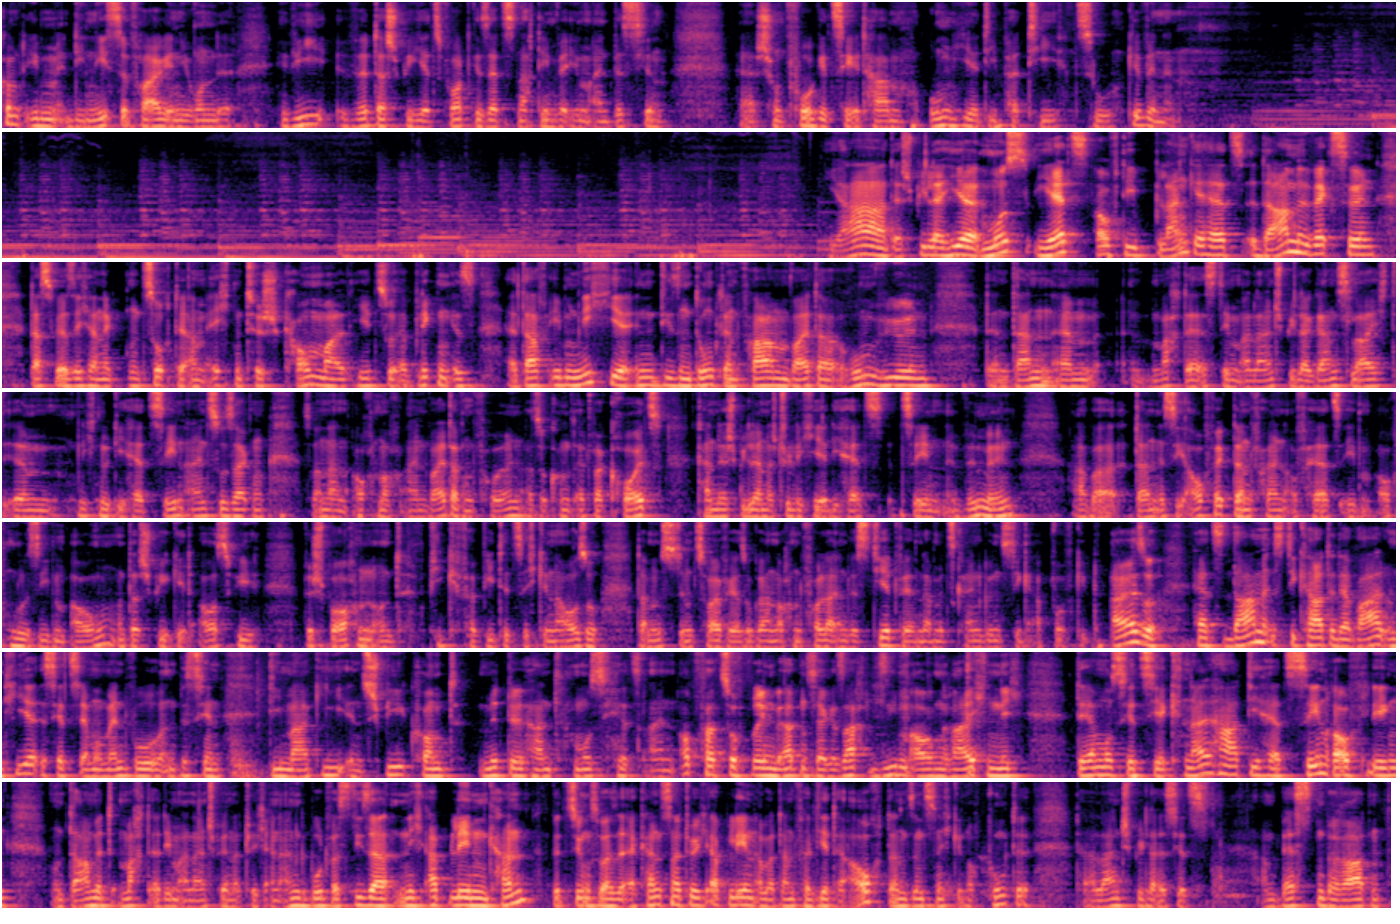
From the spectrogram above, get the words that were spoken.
kommt eben die nächste Frage in die Runde. Wie wird das Spiel jetzt fortgesetzt, nachdem wir eben ein bisschen äh, schon vorgezählt haben, um hier die Partie zu gewinnen? Ja, der Spieler hier muss jetzt auf die blanke Herz Dame wechseln. Das wäre sicher ein Zug, der am echten Tisch kaum mal je zu erblicken ist. Er darf eben nicht hier in diesen dunklen Farben weiter rumwühlen, denn dann ähm, macht er es dem Alleinspieler ganz leicht, ähm, nicht nur die Herz 10 einzusacken, sondern auch noch einen weiteren vollen, also kommt etwa Kreuz, kann der Spieler natürlich hier die Herz 10 wimmeln, aber dann ist sie auch weg, dann fallen auf Herz eben auch nur sieben Augen, und das Spiel geht aus wie besprochen, und Pik verbietet sich genauso. Da müsste im Zweifel ja sogar noch ein voller investiert werden, damit es keinen günstigen Abwurf gibt. Also, Herz Dame ist die Karte der Wahl, und hier ist jetzt der Moment, wo ein bisschen die Magie ins Spiel kommt. Mittelhand muss jetzt einen Opferzug bringen, wir hatten es ja gesagt, sieben Augen reichen nicht, der muss jetzt hier knallhart die Herz 10 rauflegen, und damit macht er dem Alleinspieler natürlich ein Angebot, was dieser nicht ablehnen kann, beziehungsweise er kann es natürlich ablehnen, aber dann verliert er auch, dann sind es nicht genug Punkte. Der Alleinspieler ist jetzt am besten beraten,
